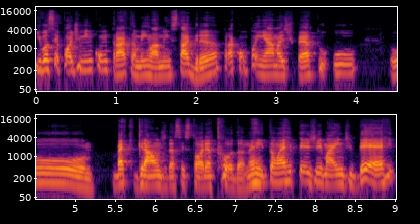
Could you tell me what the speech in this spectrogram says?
E você pode me encontrar também lá no Instagram para acompanhar mais de perto o, o background dessa história toda, né? Então, RPG Mind BR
